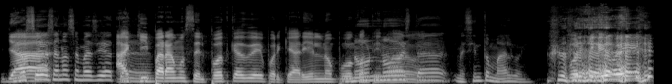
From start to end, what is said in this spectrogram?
Ya No sé, o sea, no se me hacía tan... aquí paramos el podcast, güey, porque Ariel no pudo no, continuar, no, está... Me siento mal, güey. ¿Por qué, güey?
